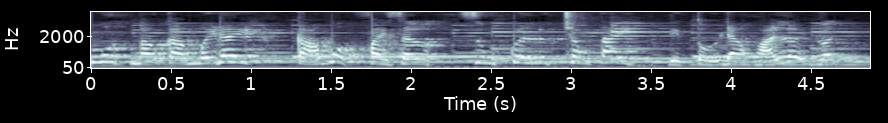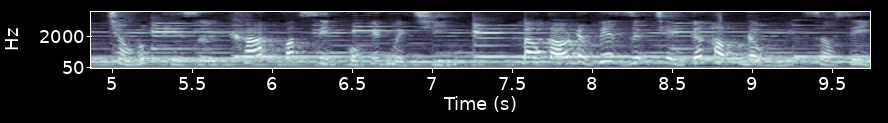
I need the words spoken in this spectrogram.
Một báo cáo mới đây cáo buộc Pfizer dùng quyền lực trong tay để tối đa hóa lợi nhuận trong lúc thế giới khát vaccine COVID-19. Báo cáo được viết dựa trên các hợp đồng bị dò dỉ.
